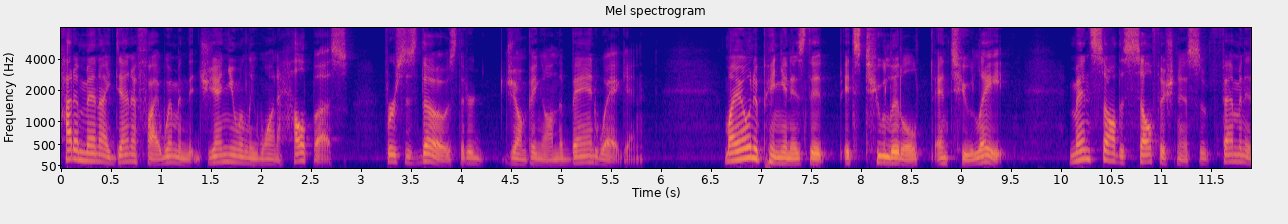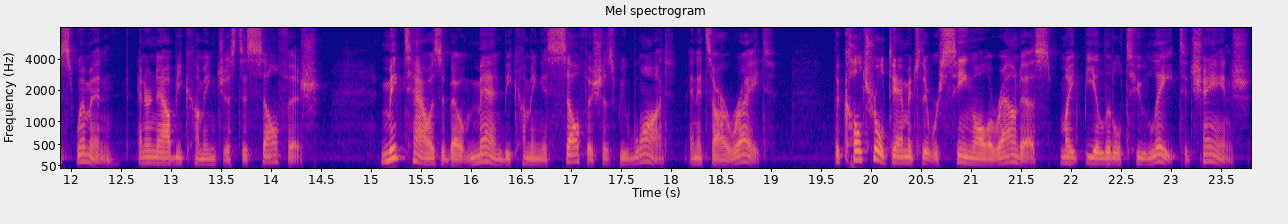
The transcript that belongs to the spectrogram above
How do men identify women that genuinely want to help us versus those that are jumping on the bandwagon? My own opinion is that it's too little and too late. Men saw the selfishness of feminist women and are now becoming just as selfish. MGTOW is about men becoming as selfish as we want, and it's our right. The cultural damage that we're seeing all around us might be a little too late to change,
